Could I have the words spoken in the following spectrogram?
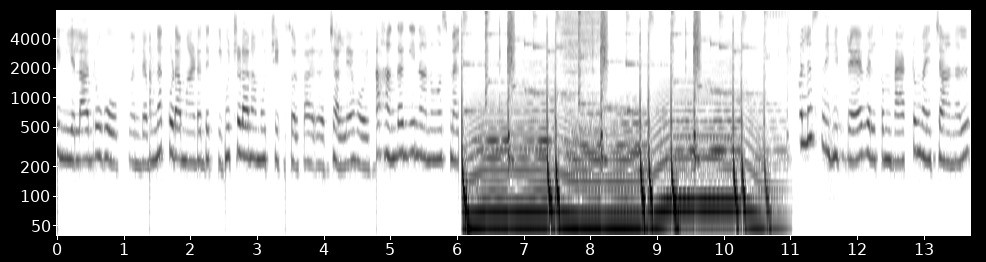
ಇನ್ ಎಲ್ಲಾದ್ರೂ ಹೋಗ್ ಅಂದ್ರೆ ಅನ್ನ ಕೂಡ ಮಾಡೋದಕ್ಕೆ ಮುಚ್ಚಳನ ಮುಚ್ಚಿಟ್ಟು ಸ್ವಲ್ಪ ಚಲ್ಲೆ ಹೋಯ್ತು. ಹಂಗಾಗಿ ನಾನು ಸ್ಮೆಲ್ ಹಲೋ ಸ್ನೇಹಿತರೆ welcome back to my channel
